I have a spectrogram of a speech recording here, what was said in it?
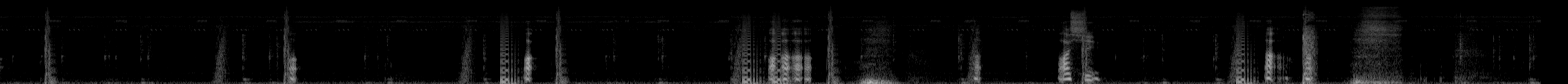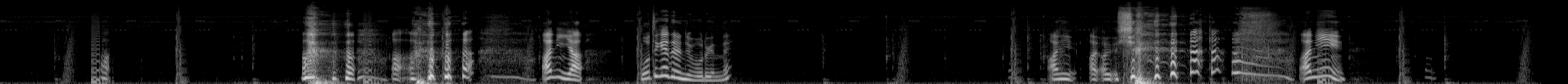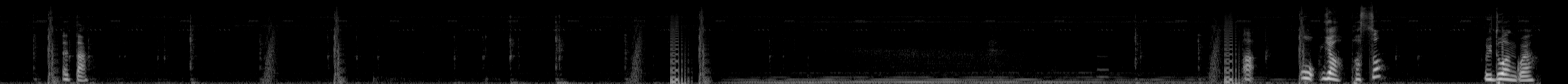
아. 아. 아, 아, 아. 아. 아씨. 아, 아. 아. 아. 아니, 야. 어떻게 해야 되는지 모르겠네? 아니, 아, 아니, 씨. 아니. 됐다. 아, 오, 야, 봤어? 의도한 거야.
